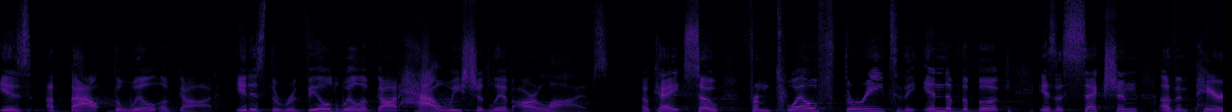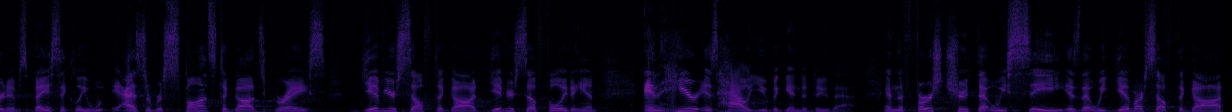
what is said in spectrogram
is about the will of God. It is the revealed will of God, how we should live our lives. Okay, so from 12:3 to the end of the book is a section of imperatives. Basically, as a response to God's grace, give yourself to God, give yourself fully to Him, and here is how you begin to do that. And the first truth that we see is that we give ourselves to God,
